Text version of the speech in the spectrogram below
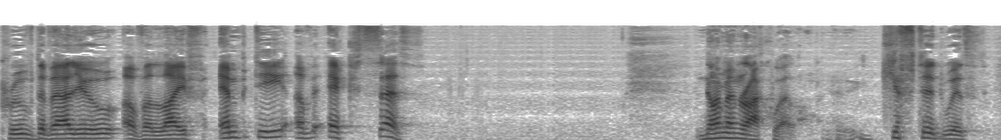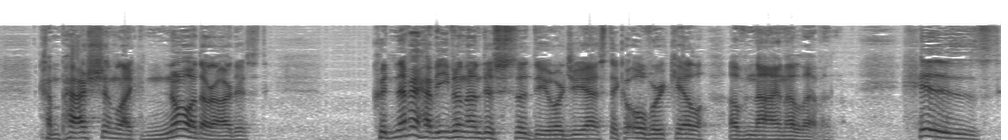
proved the value of a life empty of excess. Norman Rockwell, gifted with compassion like no other artist, could never have even understood the orgiastic overkill of 9 11. His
